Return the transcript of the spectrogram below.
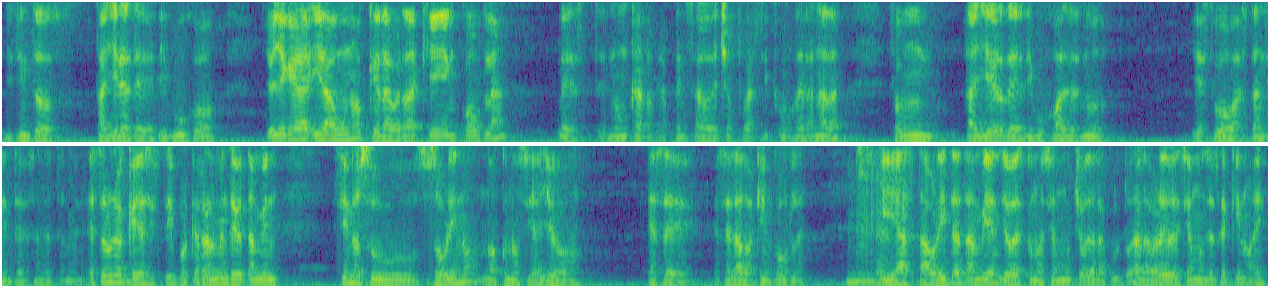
distintos talleres de dibujo. Yo llegué a ir a uno que la verdad aquí en Cuautla, este, nunca lo había pensado, de hecho fue así como de la nada. Fue un taller de dibujo al desnudo y estuvo bastante interesante también. Es el único que yo asistí porque realmente yo también, siendo su, su sobrino, no conocía yo ese, ese lado aquí en Cuautla. Sí, claro. Y hasta ahorita también yo desconocía mucho de la cultura. La verdad, yo le decíamos, es que aquí no hay.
